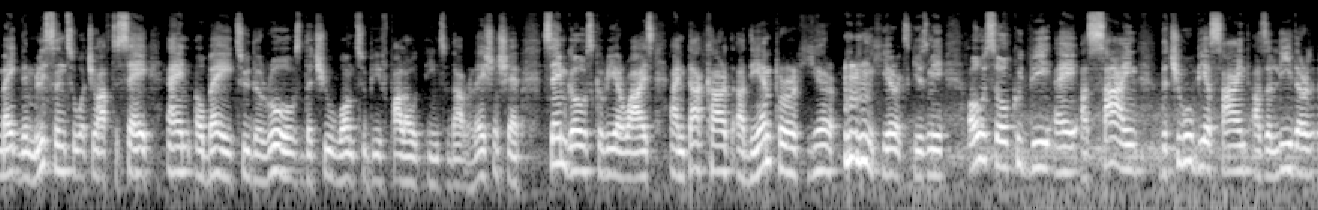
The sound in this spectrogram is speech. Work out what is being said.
make them listen to what you have to say and obey to the rules that you want to be followed into that relationship. Same goes career wise and that card uh, the emperor here here excuse me also could be a, a sign that you will be assigned as a leader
